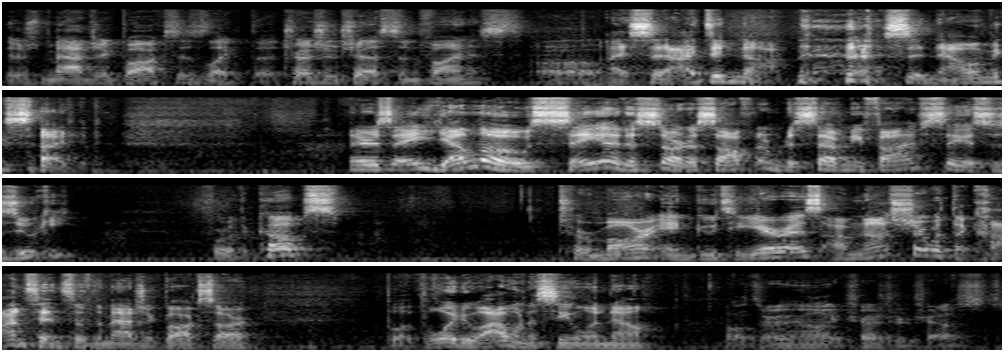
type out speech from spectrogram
there's magic boxes like the treasure chest and finest?" Oh. I said, I did not. I said, now I'm excited. There's a yellow Seiya to start us off, number to 75, Seiya Suzuki for the Cubs. Termar and Gutierrez. I'm not sure what the contents of the magic box are, but boy, do I want to see one now. Well, it's anything like treasure chest.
